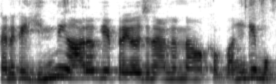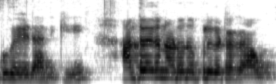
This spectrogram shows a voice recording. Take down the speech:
కనుక ఇన్ని ఆరోగ్య ప్రయోజనాలున్న ఒక వంగి ముగ్గు వేయడానికి అంతలాగా నడువు నొప్పులు గట్రా రావు.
